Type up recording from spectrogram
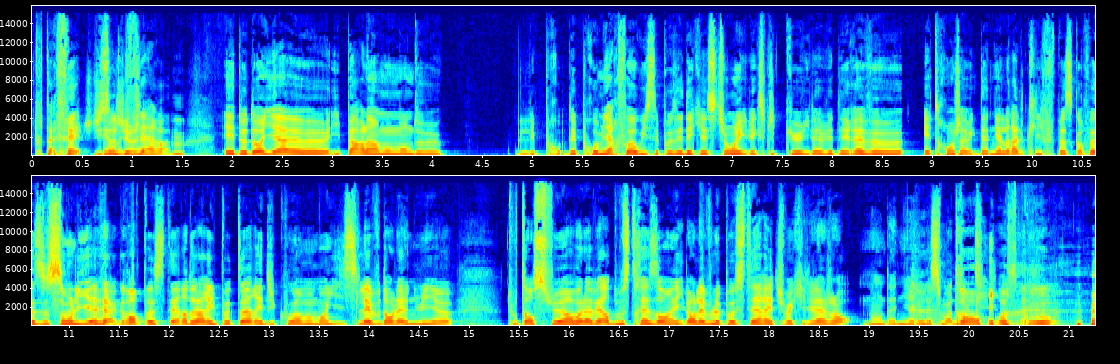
Tout à fait. Je dis et ça, on est fiers. Mm. Et dedans, il y a, euh, il parle à un moment de les pro- des premières fois où il s'est posé des questions et il explique qu'il avait des rêves euh, étranges avec Daniel Radcliffe parce qu'en face de son lit il y avait un grand poster de Harry Potter et du coup à un moment il se lève dans la nuit euh, tout en sueur voilà vers 12-13 ans et il enlève le poster et tu vois qu'il est là genre non Daniel laisse-moi Non, tranquille au secours.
